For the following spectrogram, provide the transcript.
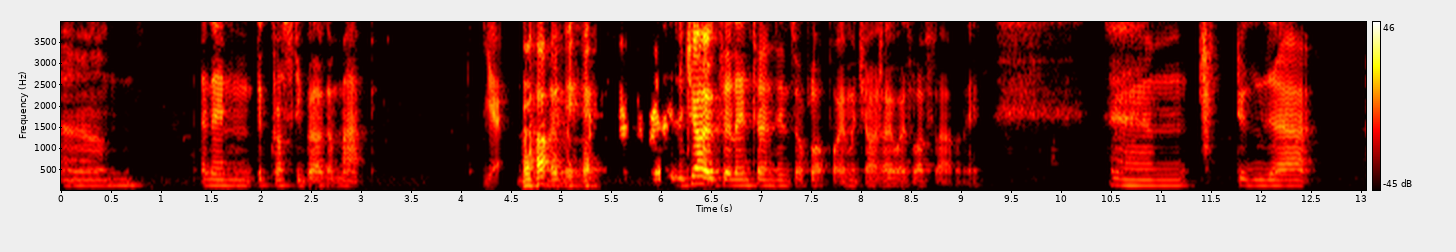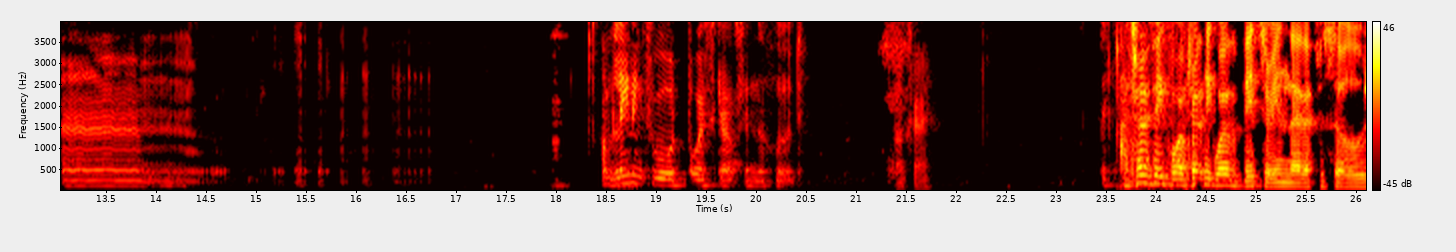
um, and then the Krusty Burger map. Yeah. Oh, yeah. It's a joke that then turns into a plot point, which I, I always love that. When they um, do that. Um, I'm leaning toward Boy Scouts in the Hood. Okay. I'm trying to think. I'm trying to think what other bits are in that episode.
